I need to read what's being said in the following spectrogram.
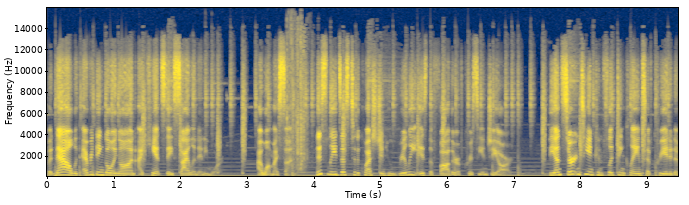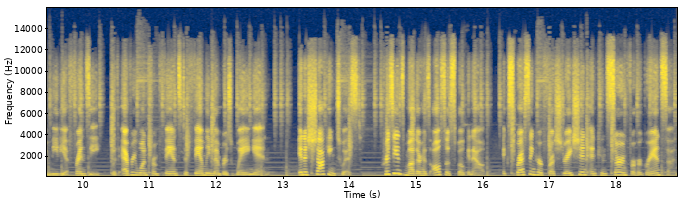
But now, with everything going on, I can't stay silent anymore. I want my son. This leads us to the question who really is the father of Chrisean JR? The uncertainty and conflicting claims have created a media frenzy, with everyone from fans to family members weighing in. In a shocking twist, Chrisean's mother has also spoken out, expressing her frustration and concern for her grandson.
